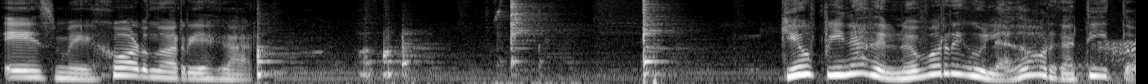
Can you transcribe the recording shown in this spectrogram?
Es mejor no arriesgar. ¿Qué opinas del nuevo regulador, gatito?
